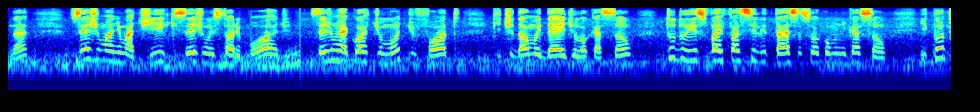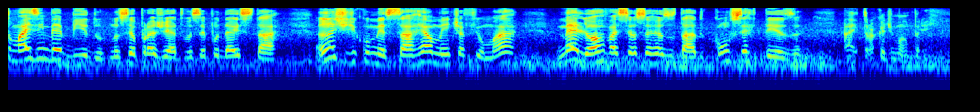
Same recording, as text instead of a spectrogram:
né? Seja uma animatic, seja um storyboard, seja um recorte de um monte de foto que te dá uma ideia de locação, tudo isso vai facilitar essa sua comunicação. E quanto mais embebido no seu projeto você puder estar antes de começar realmente a filmar, melhor vai ser o seu resultado, com certeza. Ai, troca de mão, peraí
